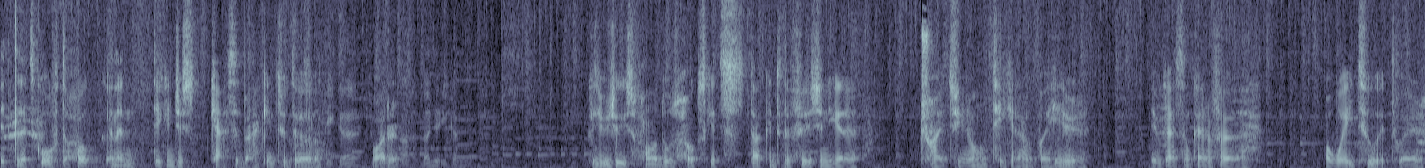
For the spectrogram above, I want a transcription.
it lets go of the hook and then they can just cast it back into the water. Because usually some of those hooks get stuck into the fish and you gotta try to, you know, take it out. But here, they've got some kind of a, a way to it where,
